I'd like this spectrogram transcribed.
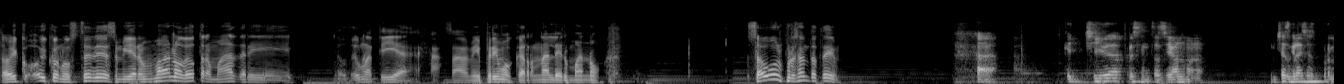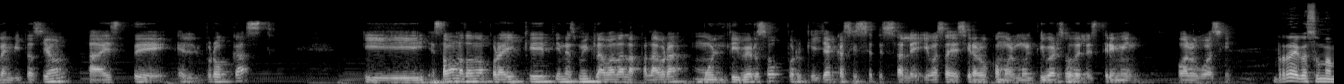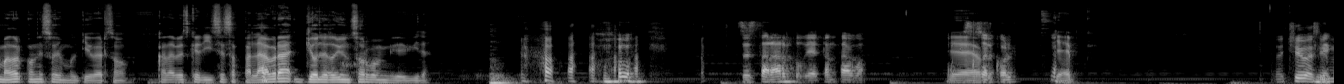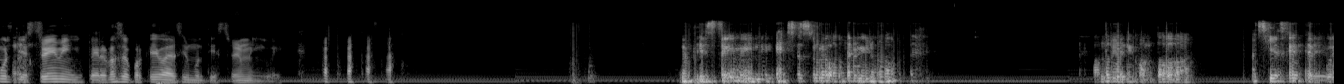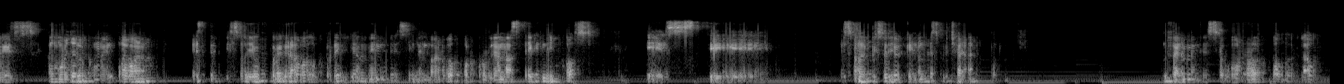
Hoy, hoy con ustedes mi hermano de otra madre. O de una tía. O sea, mi primo carnal hermano. Saúl, preséntate. Qué chida presentación, mano. Muchas gracias por la invitación a este, el broadcast. Y estaba notando por ahí que tienes muy clavada la palabra multiverso porque ya casi se te sale. Ibas a decir algo como el multiverso del streaming o algo así. Rego es un mamador con eso del multiverso. Cada vez que dice esa palabra, yo le doy un sorbo a mi bebida. Se estar harto de tanta agua. Yeah. alcohol. Yep. De hecho iba a decir multi-streaming, pero no sé por qué iba a decir multi-streaming, güey. multi-streaming, ese es un nuevo término. Cuando viene con todo. Así es, gente, pues, como ya lo comentaban, este episodio fue grabado previamente, sin embargo, por problemas técnicos, este es un episodio que nunca escucharán porque realmente se borró todo el audio.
